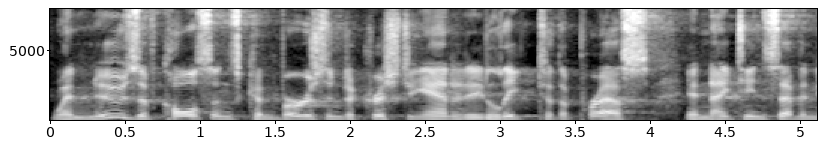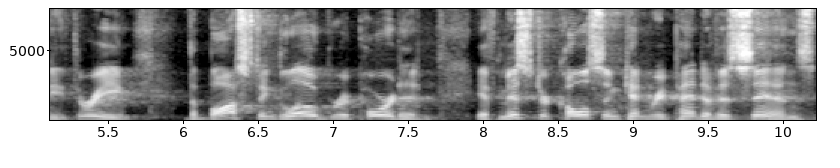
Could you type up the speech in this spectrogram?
When news of Colson's conversion to Christianity leaked to the press in 1973, the Boston Globe reported if Mr. Colson can repent of his sins,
